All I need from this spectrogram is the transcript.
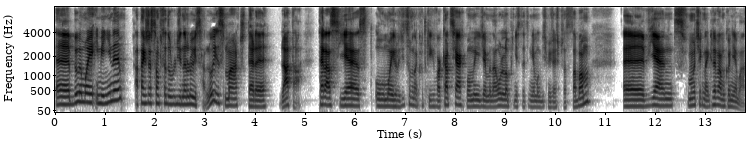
e, były moje imieniny, a także są wtedy urodziny Luisa. Luis ma 4 lata. Teraz jest u moich rodziców na krótkich wakacjach, bo my idziemy na urlop i niestety nie mogliśmy wziąć przez sobą. E, więc w momencie, jak nagrywam, go nie ma.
